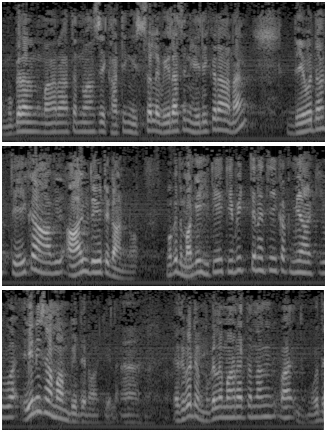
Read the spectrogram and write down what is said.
මුගලන් මහරහතන් වහන්සේ කටින් ඉස්සෙල්ලා වේලාසෙන් හෙලි කරා නම් දේවදත්ත ඒක ආයුධයට ගන්නවා. මොකද මගේ හිතේ තිබිච්ච නැති එකක් මෙයා කිව්වා. ඒ නිසා මම බෙදනවා කියලා. එතකොට මුගල මහරහතන් මොකද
